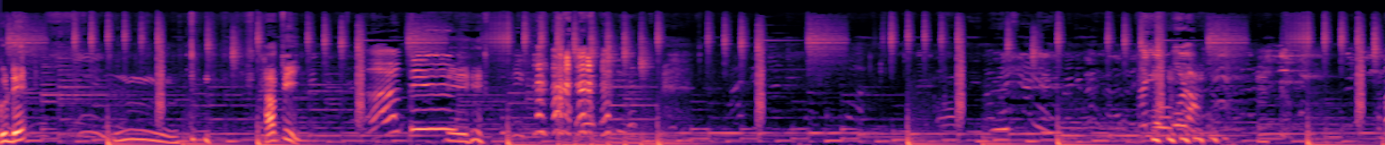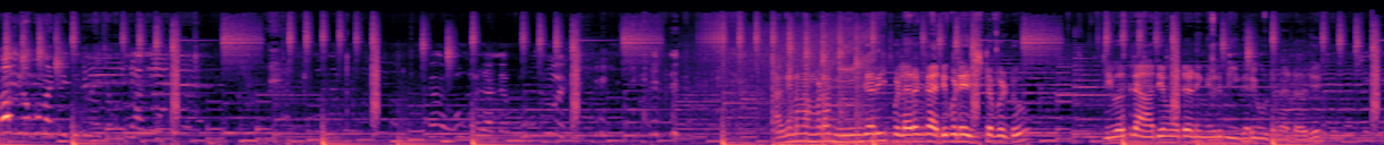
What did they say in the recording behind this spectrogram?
ഗുഡ് ഡേ ഹാപ്പി അങ്ങനെ നമ്മുടെ മീൻകറി പിള്ളേരൊക്കെ അടിപൊളിയായി. ഇഷ്ടപ്പെട്ടു. ജീവിതത്തിൽ ആദ്യമായിട്ടാണ് ഇങ്ങനെ ഒരു മീൻകറി കൂട്ടുന്നത് കേട്ടോ അവർ.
